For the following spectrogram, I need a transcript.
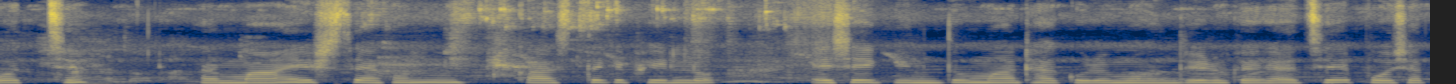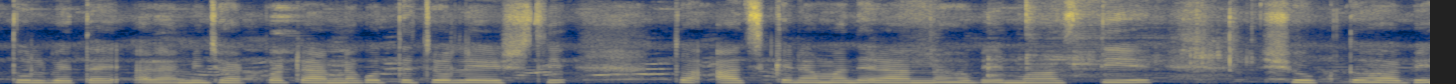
করছে। আর মা এসছে এখন কাজ থেকে ফিরলো। এসেই কিন্তু মা ঠাকুরের মন্দিরে ঢুকে গেছে, প্রসাদ তুলবে তাই। আর আমি ঝটপট রান্না করতে চলে এসেছি। তো আজকের আমাদের রান্না হবে মাছ দিয়ে শুক্তো হবে।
